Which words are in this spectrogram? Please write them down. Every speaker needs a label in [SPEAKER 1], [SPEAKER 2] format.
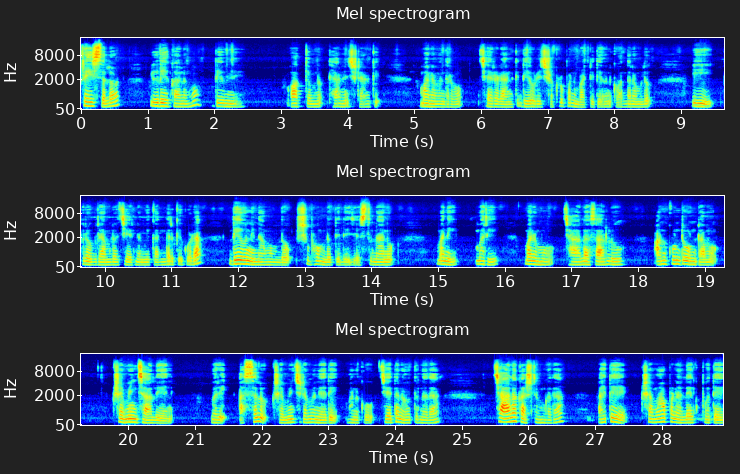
[SPEAKER 1] Praise the lord ఈ ఉదయకాలము దేవుని వాక్యంను ధ్యానించడానికి మనమందరము చేరడానికి దేవుడు ఇచ్చిన కృపను బట్టి దేవునికి వందనములు. ఈ ప్రోగ్రాంలో చేరిన మీకు అందరికీ కూడా దేవుని నామంలో శుభములు తెలియజేస్తున్నాను. మరి మరి మనము చాలాసార్లు అనుకుంటూ ఉంటాము క్షమించాలి అని. మరి అస్సలు క్షమించడం అనేది మనకు చేతనవుతున్నదా? చాలా కష్టం కదా. అయితే క్షమాపణ లేకపోతే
